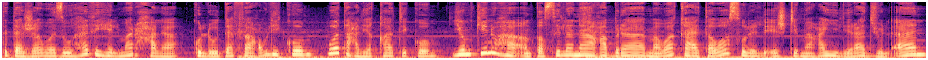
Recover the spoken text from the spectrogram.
تتجاوز هذه المرحلة. كل تفاعلكم وتعليقاتكم يمكنها أن تصلنا عبر مواقع التواصل الاجتماعي لراديو الآن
